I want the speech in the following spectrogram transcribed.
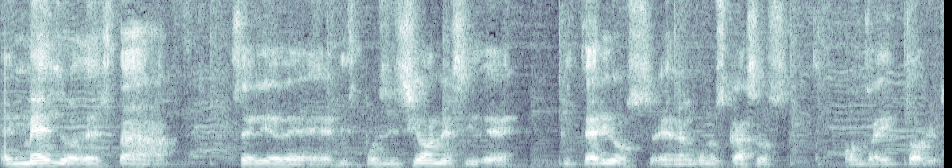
en medio de esta serie de disposiciones y de criterios, en algunos casos, contradictorios.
